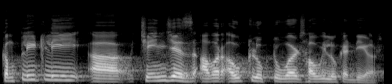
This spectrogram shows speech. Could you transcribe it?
completely uh, changes our outlook towards how we look at the earth.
